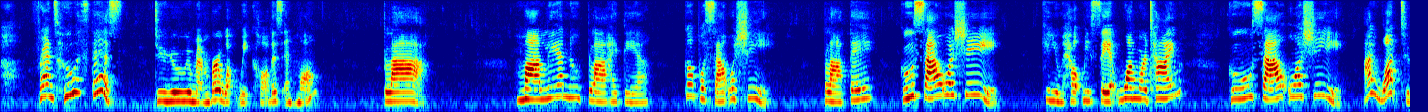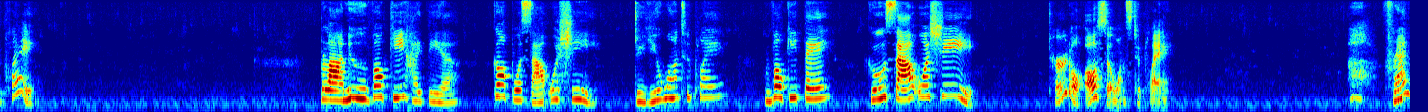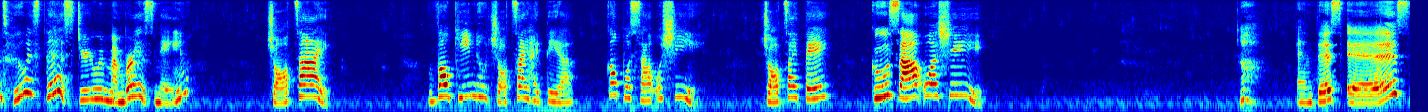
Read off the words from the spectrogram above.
Friends, who is this? Do you remember what we call this in Hmong? ปลา มาเลียนูปลาไฮเตียก็ปวดสาวชีปลาเตกูสาวชี Can you help me say it one more time? กูสาวชี I want to play. ปลานูวอกี้ไฮเตียก็ปวดสาวชี Do you want to play? วอกี้เต or she? Turtle also wants to play. Friends, who is this? Do you remember his name? Chó Tsai. Vô nu chó Tsai hai tia. Sao or she? Chó Tsai te. Gu sao or she? And this is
